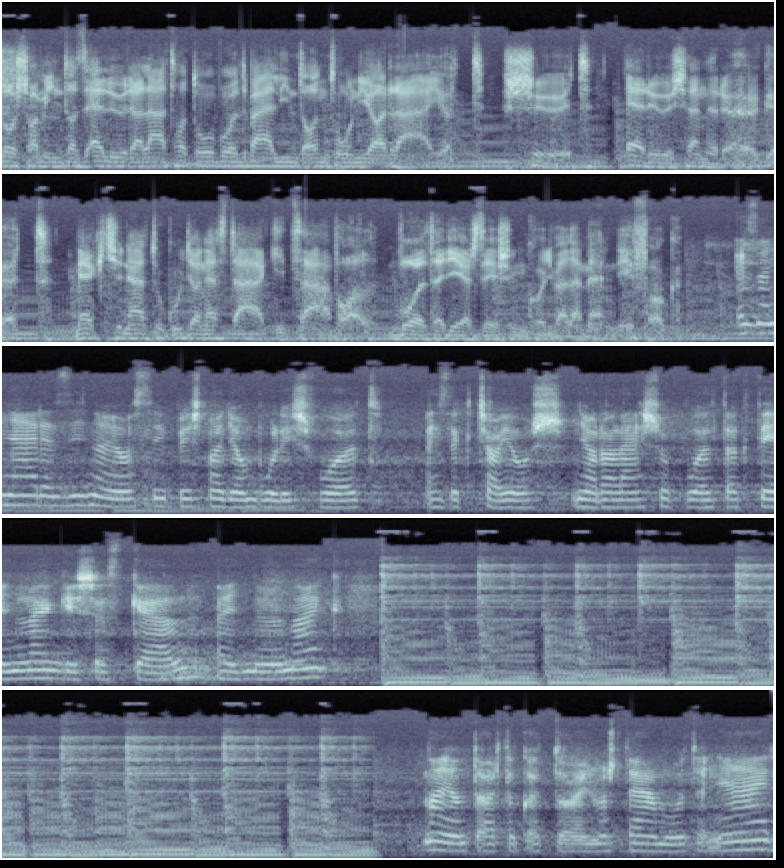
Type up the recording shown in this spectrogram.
Nos, amint az előre látható volt, Bálint Antónia rájött. Sőt, erősen röhögött. Megcsináltuk ugyanezt Ágicával. Volt egy érzésünk, hogy vele menni fog. Ez a nyár, ez így nagyon szép és nagyon bulis volt. Ezek csajos nyaralások voltak tényleg, és ez kell egy nőnek. Nagyon tartok attól, hogy most elmúlt a nyár.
